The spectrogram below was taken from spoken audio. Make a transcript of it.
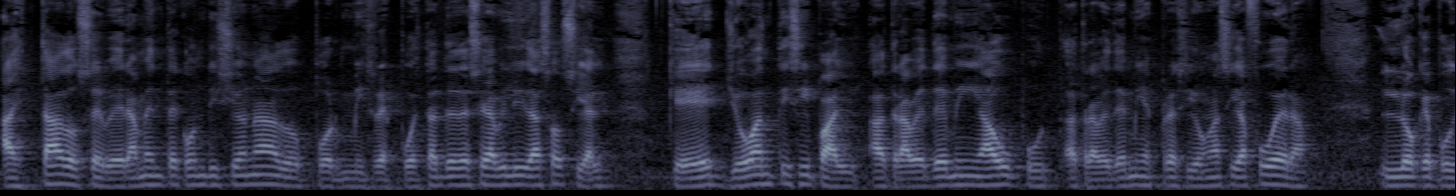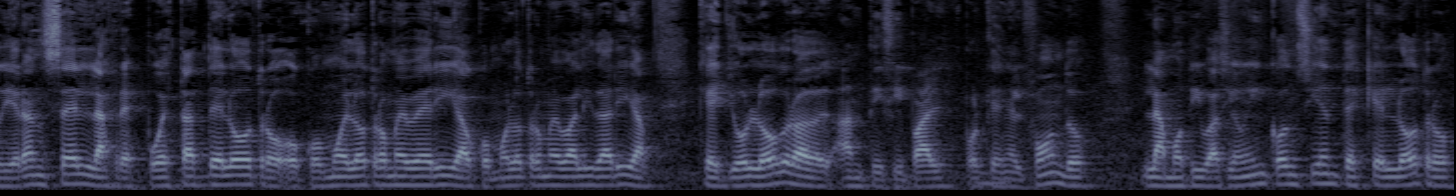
ha estado severamente condicionado por mis respuestas de deseabilidad social, que es yo anticipar a través de mi output, a través de mi expresión hacia afuera, lo que pudieran ser las respuestas del otro o cómo el otro me vería o cómo el otro me validaría, que yo logro anticipar, porque en el fondo la motivación inconsciente es que el otro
